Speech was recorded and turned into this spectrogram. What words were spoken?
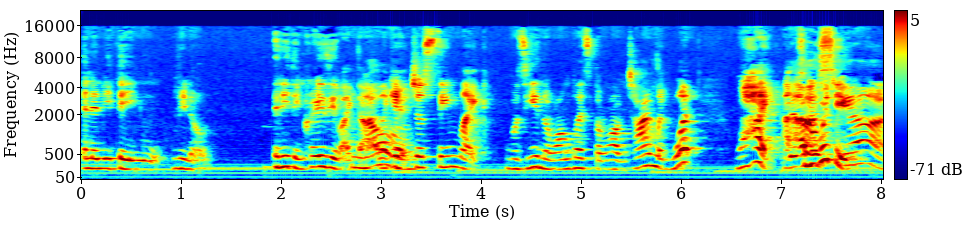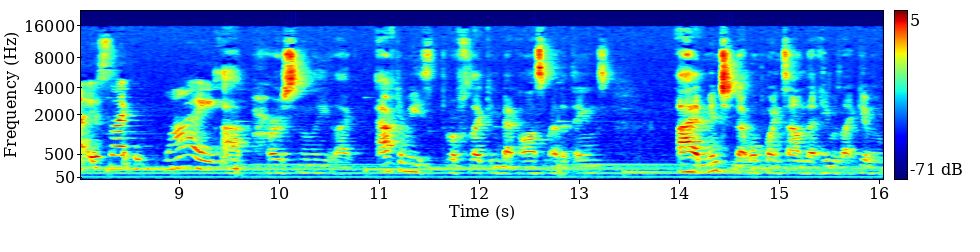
in anything, you know, anything crazy like that. Like it just seemed like was he in the wrong place at the wrong time? Like what? Why? I, This I'm with you. Yeah, it's like why? I personally, like, after me reflecting back on some other things, I had mentioned at one point in time that he was like giving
